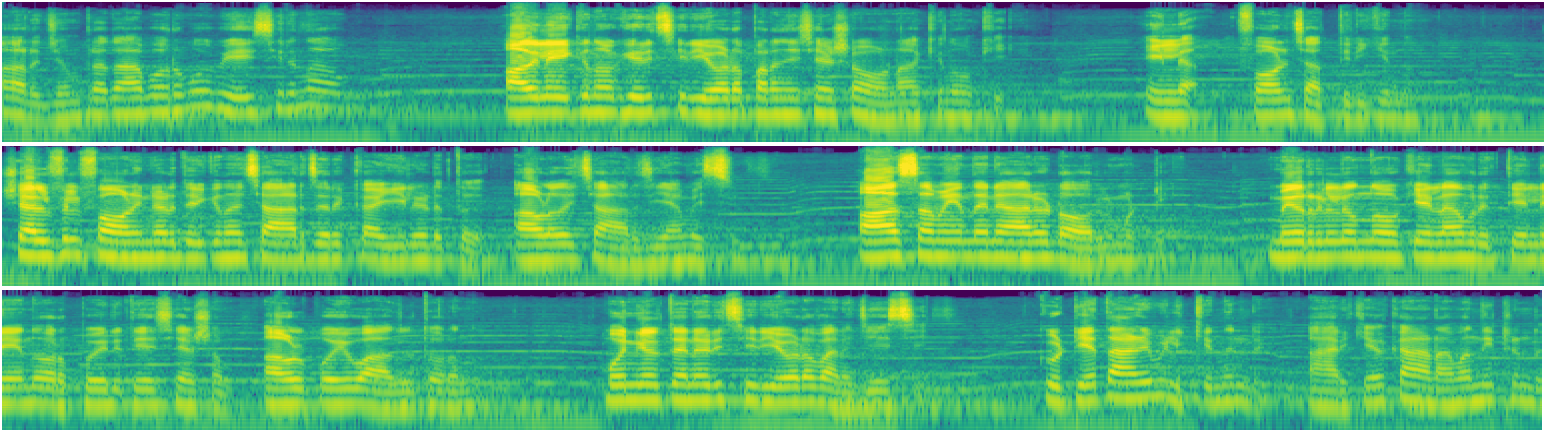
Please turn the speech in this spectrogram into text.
അർജുൻ പ്രതാപ് ഓർമ്മ ഉപയോഗിച്ചിരുന്നാവും. അതിലേക്ക് നോക്കി ഒരു ചിരിയോടെ പറഞ്ഞ ശേഷം ഓണാക്കി നോക്കി. ഇല്ല ഫോൺ ചത്തിരിക്കുന്നു. ഷെൽഫിൽ ഫോണിന്റെ അടുത്തിരിക്കുന്ന ചാർജർ കയ്യിലെടുത്ത് അവളത് ചാർജ് ചെയ്യാൻ വെച്ചു. ആ സമയം തന്നെ ആരോ ഡോറിൽ മുട്ടി. മിററിലൊന്ന് നോക്കി എല്ലാം വൃത്തിയല്ലേ എന്ന് ഉറപ്പുവരുത്തിയ ശേഷം അവൾ പോയി വാതിൽ തുറന്നു. മുന്നിൽ തന്നെ ഒരു ചിരിയോടെ വനജേച്ചി കുട്ടിയെ താഴെ വിളിക്കുന്നുണ്ട്. ആരൊക്കെയോ കാണാൻ വന്നിട്ടുണ്ട്.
